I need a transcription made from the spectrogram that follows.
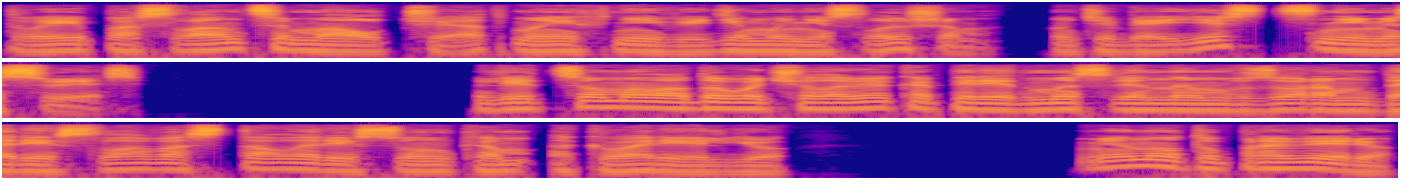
Твои посланцы молчат, мы их не видим и не слышим. У тебя есть с ними связь?» Лицо молодого человека перед мысленным взором Дарислава стало рисунком акварелью. «Минуту проверю».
